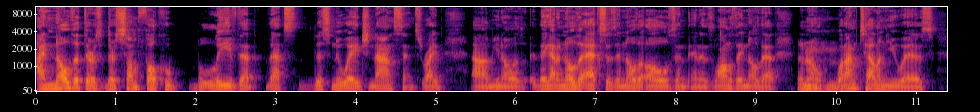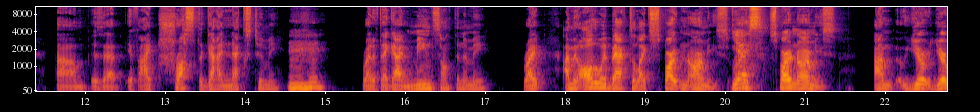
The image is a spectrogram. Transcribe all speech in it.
I know that there's there's some folk who believe that that's this new age nonsense, right? Um, you know, they got to know the X's and know the O's, and, and as long as they know that, no, no. Mhm. What I'm telling you is, um, is that if I trust the guy next to me, Mm-hmm. right? If that guy means something to me, right? I mean, all the way back to like Spartan armies, right? Yes. Spartan armies. I'm you're you're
